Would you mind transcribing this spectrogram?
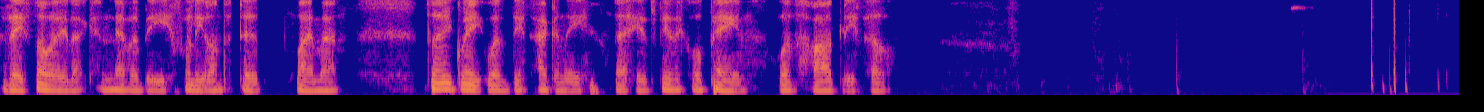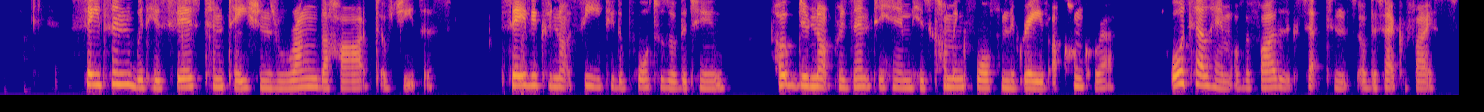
with a sorrow that can never be fully understood by man. So great was this agony that his physical pain was hardly felt. Satan, with his fierce temptations, wrung the heart of Jesus. The Savior could not see through the portals of the tomb. Hope did not present to him his coming forth from the grave a conqueror, or tell him of the Father's acceptance of the sacrifice.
